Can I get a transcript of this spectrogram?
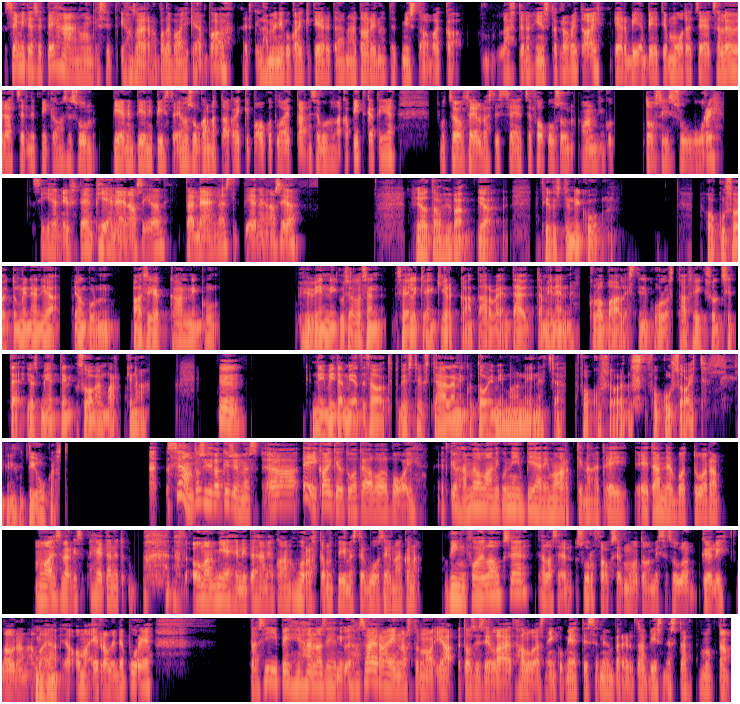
se, miten se tehdään, onkin sit ihan sairaan paljon vaikeampaa. Et kyllähän me niinku kaikki tiedetään nämä tarinat, että mistä on vaikka lähtenyt Instagrami tai Airbnb ja muut, että se, että sä löydät sen, että mikä on se sun pienen pieni piste, johon sun kannattaa kaikki paukut laittaa, niin se voi olla aika pitkä tie. Mutta se on selvästi se, että se fokus on, on niinku tosi suuri siihen yhteen pieneen asiaan, tai näennäisesti pieneen asiaan. Joo, tämä on hyvä. Ja tietysti niin kuin fokusoituminen ja jonkun asiakkaan niin kuin hyvin niin kuin sellaisen selkeän kirkkaan tarveen täyttäminen globaalisti niin kuulostaa fiksulta. Sitten jos miettii niin kuin Suomen markkinaa, mm. niin mitä mieltä sä oot? Pystyykö täällä niin kuin toimimaan niin, että sä fokusoit, fokusoit niin kuin tiukasti? Se on tosi hyvä kysymys. Ää, ei kaikilla tuotealueilla voi. Et kyllähän me ollaan niin, kuin niin pieni markkina, että ei, ei tänne voi tuoda Mä oon esimerkiksi heitänyt oman mieheni tähän, joka on hurahtanut viimeisten vuosien aikana wingfoilaukseen, tällaisen surffauksen muotoon, missä sulla on köli laudan alla mm-hmm. ja, ja oma irrallinen purje tai siipi, ja hän on siihen niin ihan sairaan innostunut ja tosi sillä että haluaisi niin kuin miettiä sen ympärillä bisnestä, mutta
